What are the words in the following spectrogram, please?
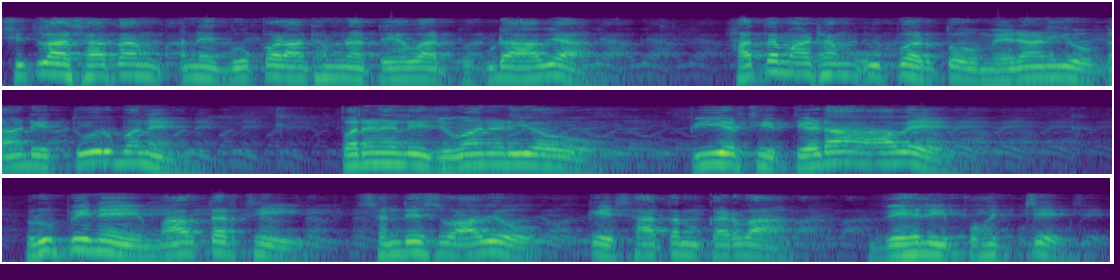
શીતળા સાતમ અને ગોકળ આઠમના તહેવાર ઢુકડા આવ્યા. હાતમ આઠમ ઉપર તો મેરાણીઓ ગાંડી તૂર બને. પરણેલી જુવાનડીઓ પિયરથી તેડા આવે. રૂપીને માવતરથી સંદેશો આવ્યો કે સાતમ કરવા વહેલી પહોંચજે.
